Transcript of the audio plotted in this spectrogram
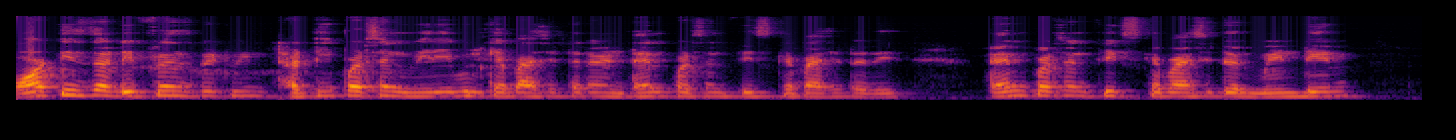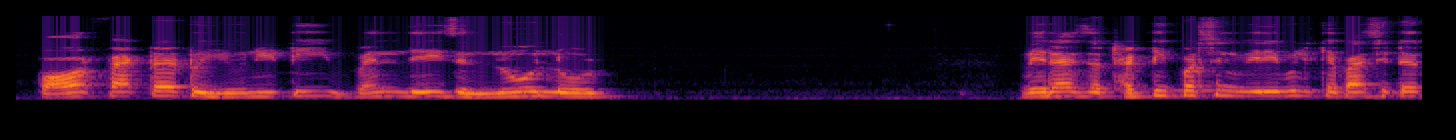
what is the difference between 30% variable capacitor and 10% fixed capacitor is 10% fixed capacitor maintain power factor to unity when there is a low load whereas the 30% variable capacitor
